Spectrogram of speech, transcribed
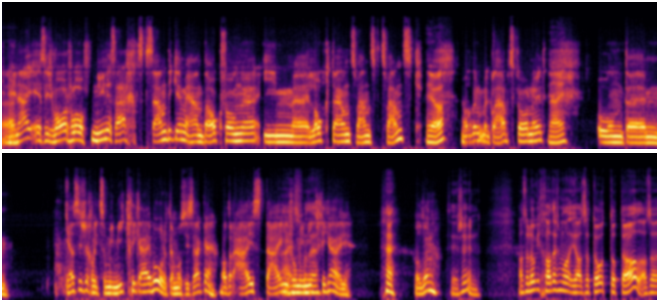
Hey, nein, es ist wahr, Flo, 69 Sendungen. Wir haben angefangen im äh, Lockdown 2020. Ja, Oder? Man glaubt es gar nicht. nein. Und ähm, ja, es ist ein bisschen zu meinem Mickey-Guy geworden, muss ich sagen. Oder ein Teil Eins von von der-. Oder? Sehr schön. Also schau, ich kann das mal, ja, also to, total, also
